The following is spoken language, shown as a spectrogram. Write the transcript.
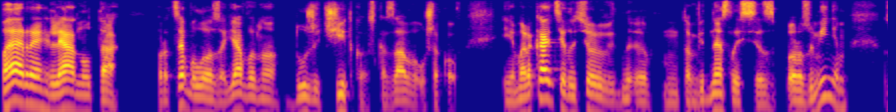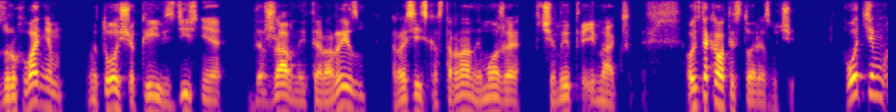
переглянута. Про це було заявлено дуже чітко, сказав Ушаков. І американці до цього від, е, там віднеслися з розумінням, з урахуванням того, що Київ здійснює державний тероризм, російська сторона не може вчинити інакше. Ось така от історія звучить. Потім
